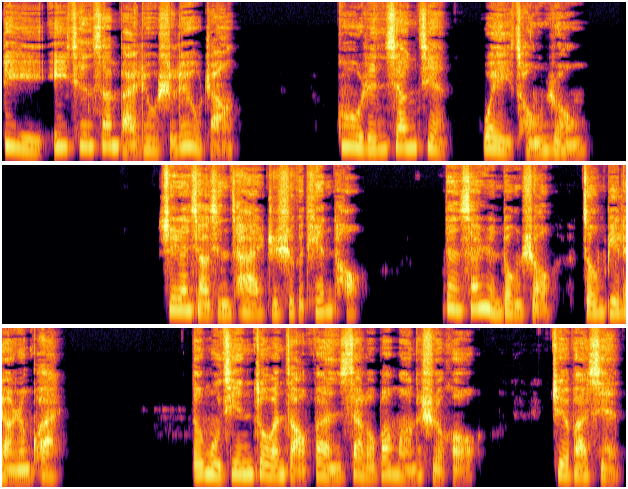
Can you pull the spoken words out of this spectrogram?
第一千三百六十六章，故人相见未从容。虽然小芹菜只是个天头，但三人动手总比两人快。等母亲做完早饭下楼帮忙的时候，却发现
